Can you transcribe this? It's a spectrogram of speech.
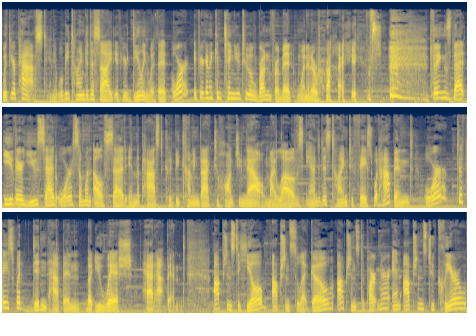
with your past, and it will be time to decide if you're dealing with it or if you're going to continue to run from it when it arrives. Things that either you said or someone else said in the past could be coming back to haunt you now, my loves, and it is time to face what happened or to face what didn't happen but you wish had happened. Options to heal, options to let go, options to partner, and options to clear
